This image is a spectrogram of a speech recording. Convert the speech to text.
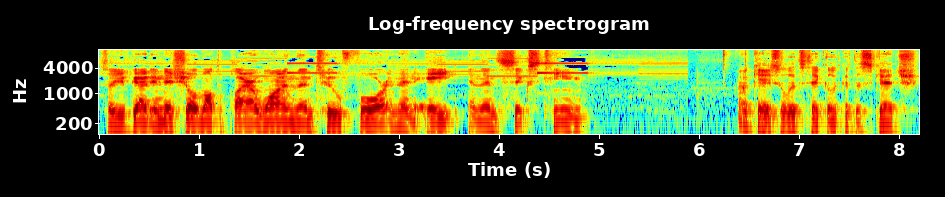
So you've got initial multiplier 1, then 2, 4, and then 8, and then 16. Okay, so let's take a look at the sketch.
